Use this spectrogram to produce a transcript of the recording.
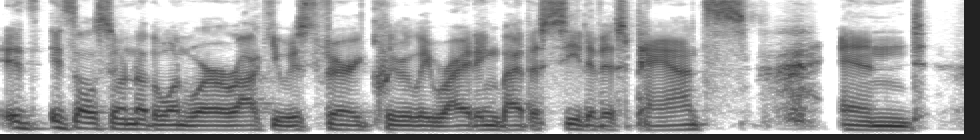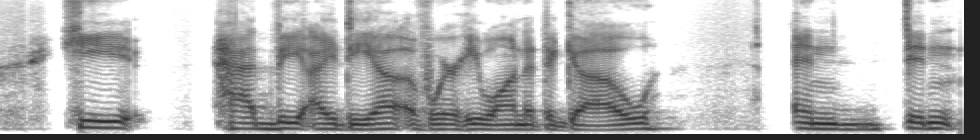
it's it's also another one where Araki was very clearly writing by the seat of his pants, and he had the idea of where he wanted to go, and didn't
